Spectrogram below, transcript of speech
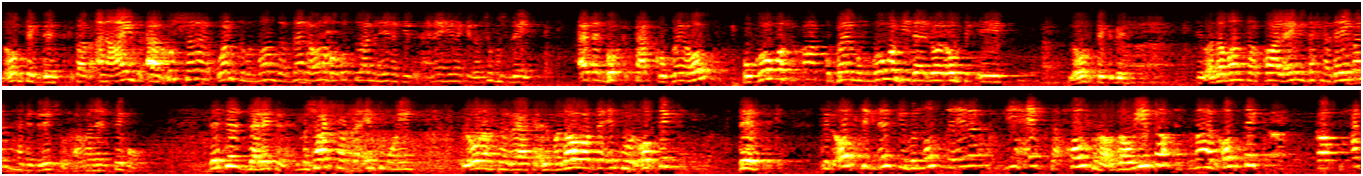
ال optic disc. طب أنا عايز أخش أنا وارسم المنظر ده لو أنا ببص بقى من هنا كده. عينيا هنا كده. هشوفه إزاي. أدي البق بتاع الكوباية أهو. وجوه في قاع الكوباية من جوه في ده اللي هو ال optic إيه؟ ال optic disc. يبقى ده منظر قاع العين اللي إحنا دايما هندرسه أو هنرسمه. This is the retina المشرشر ده اسمه إيه؟ ال ora serrata المدور ده اسمه ال optic disc. في ال optic disc في النص هنا في حتة حفرة غويطة اسمها ال optic. cup حد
